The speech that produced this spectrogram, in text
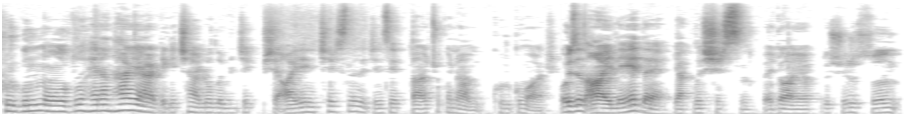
kurgunun olduğu her an her yerde geçerli olabilecek bir şey. Ailenin içerisinde de cinsiyet dair çok önemli bir kurgu var. O yüzden aileye de yaklaşırsın. Vegan yaklaşırsın,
